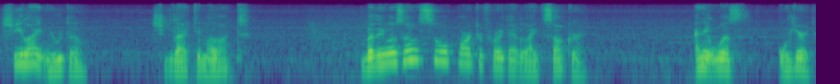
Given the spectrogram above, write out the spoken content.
She liked Naruto. She liked him a lot. But there was also a part of her that liked Sakura. And it was weird.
